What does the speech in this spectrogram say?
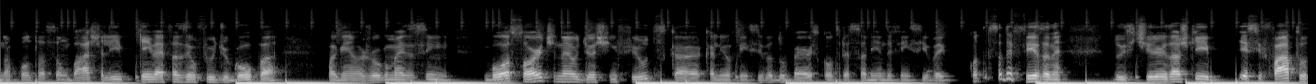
na pontuação baixa ali, quem vai fazer o field goal para ganhar o jogo, mas assim, boa sorte, né? O Justin Fields com a, com a linha ofensiva do Bears contra essa linha defensiva e contra essa defesa, né? Dos Steelers. Acho que esse fato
